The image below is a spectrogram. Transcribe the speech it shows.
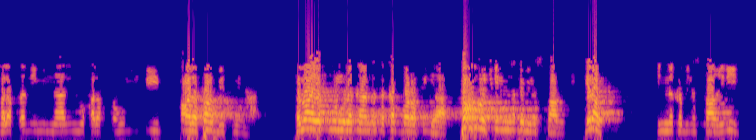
خلقتني من نار وخلقته من طين. قال فاهبط منها. فما يكون لك أن تتكبر فيها. فاخرج إنك من الصاغرين. Get out. إنك من الصاغرين.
